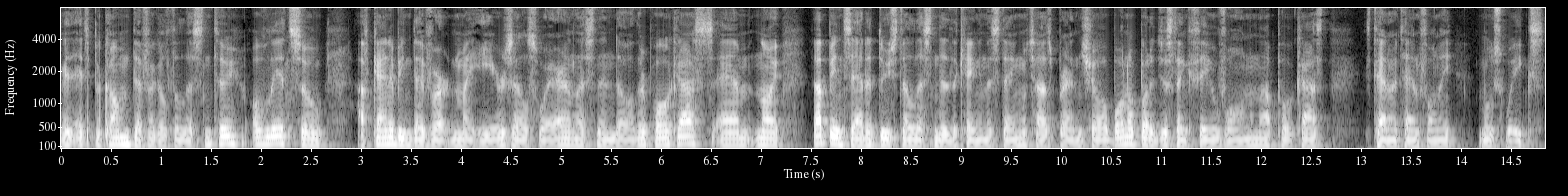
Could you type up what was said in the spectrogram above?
it's become difficult to listen to of late. So I've kind of been diverting my ears elsewhere and listening to other podcasts. Um, now that being said, I do still listen to the King and the Sting, which has Brendan Schaub on it. But I just think Theo Von on that podcast is ten out of ten funny most weeks.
